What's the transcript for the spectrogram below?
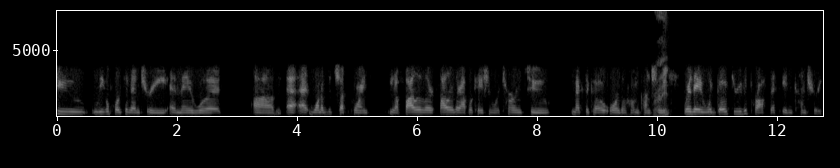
to legal ports of entry and they would, um, at, at one of the checkpoints, you know, file their file their application, return to Mexico or their home country, Right. where they would go through the process in country,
